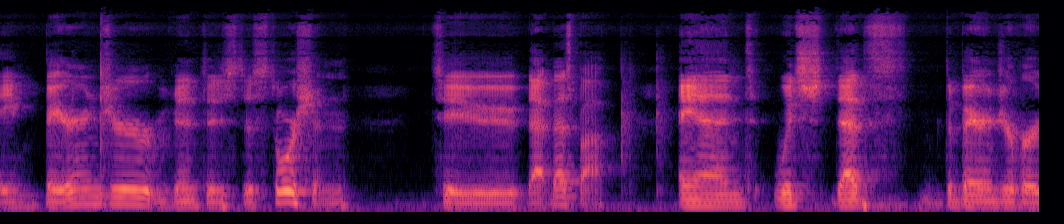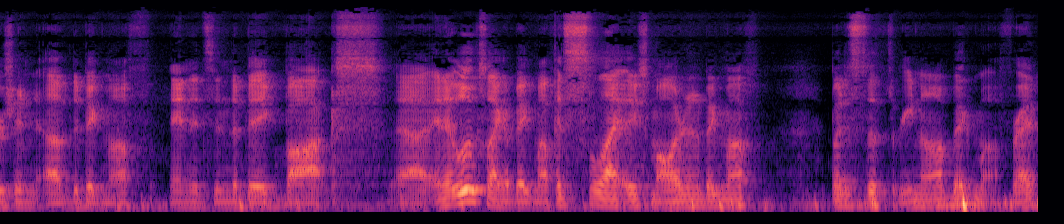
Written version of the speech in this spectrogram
a Behringer Vintage Distortion to that Best Buy, and which that's the Behringer version of the Big Muff, and it's in the big box, uh, and it looks like a Big Muff. It's slightly smaller than a Big Muff, but it's the three knob Big Muff, right?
